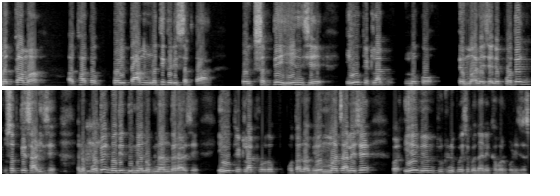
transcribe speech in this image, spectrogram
નક્કામાં અથવા તો કોઈ કામ નથી કરી શકતા, કોઈ શક્તિહીન છે. એવું કેટલાક લોકો એમ માને છે અને પોતે જ શક્તિશાળી છે અને પોતે જ બધી દુનિયાનું જ્ઞાન ધરાવે છે. એવું કેટલાક લોકો પોતાના વેમમાં ચાલે છે પણ એ વેમ ચૂંટણી પછી બધાને ખબર પડી જશે.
